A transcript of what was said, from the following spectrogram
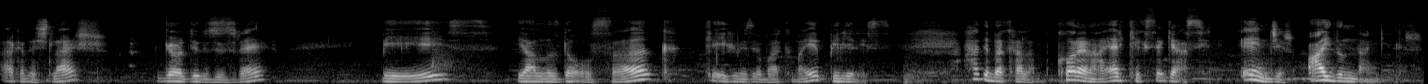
Arkadaşlar gördüğünüz üzere biz yalnız da olsak keyfimize bakmayı biliriz. Hadi bakalım korona erkekse gelsin. Encir Aydın'dan gelir.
